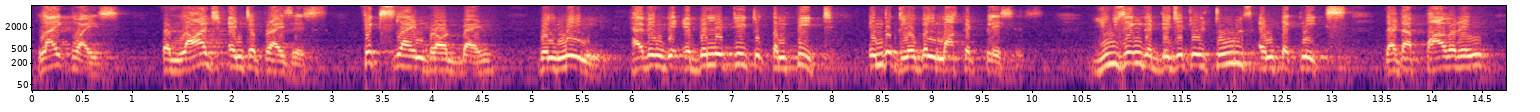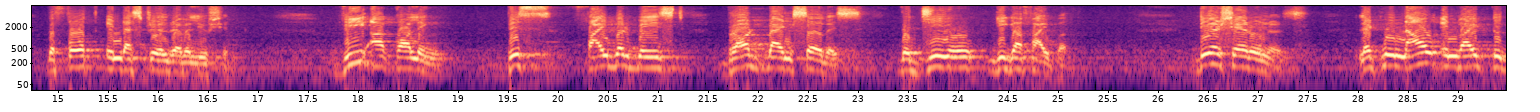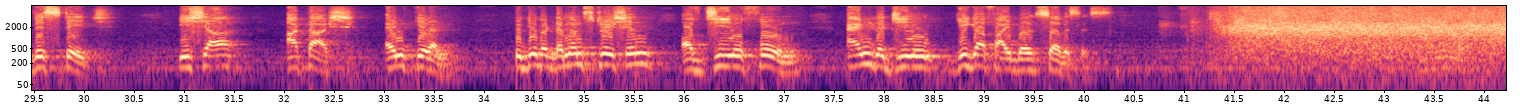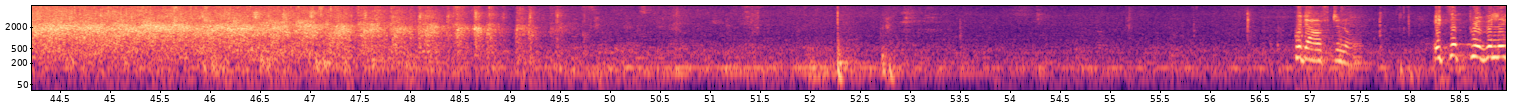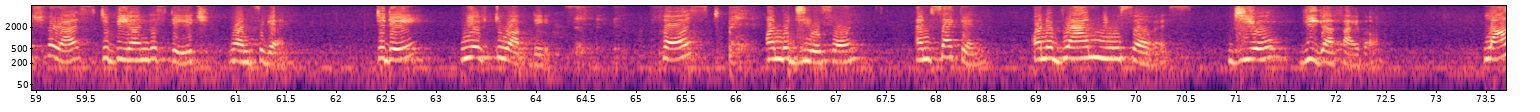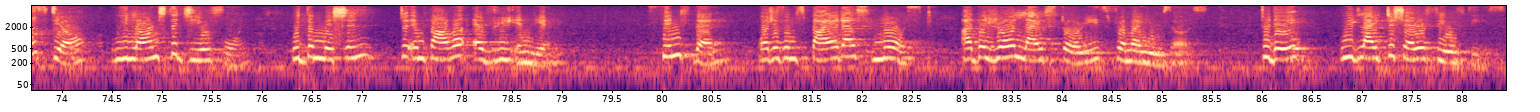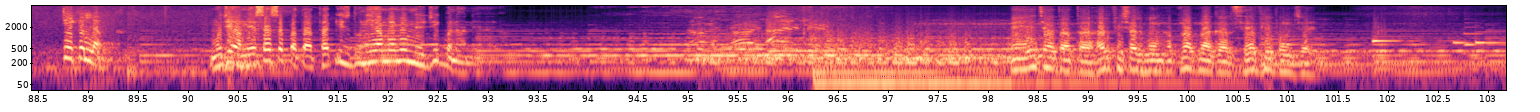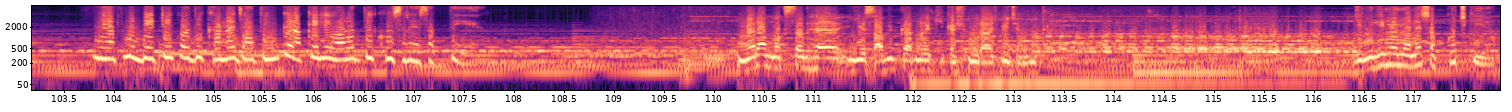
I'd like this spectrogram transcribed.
Likewise, for large enterprises, fixed-line broadband will mean having the ability to compete in the global marketplaces using the digital tools and techniques that are powering the fourth industrial revolution. We are calling this fiber-based broadband service the Jio Gigafiber. Dear share owners, let me now invite to this stage Isha, Akash and Kiran to give a demonstration of Jio Phone and the Jio Gigafiber services. Good afternoon. It's a privilege for us to be on the stage once again. Today, we have two updates. First, on the JioPhone, and second, on a brand new service, Jio Gigafiber. Last year, we launched the JioPhone with the mission to empower every Indian. Since then, what has inspired us most are the real life stories from our users. Today, we'd like to share a few of these. Take a look. मुझे हमेशा से पता था कि इस दुनिया में मैं म्यूज़िक बनाने आया मैं ये चाहता था हर फिशरमैन अपना अपना घर सेफली पहुँच जाए मैं अपनी बेटी को दिखाना चाहती हूँ कि अकेली औरत भी खुश रह सकती है मेरा मकसद है ये साबित करना कि कश्मीर आज भी जन्नत है ज़िंदगी में मैंने सब कुछ किया।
